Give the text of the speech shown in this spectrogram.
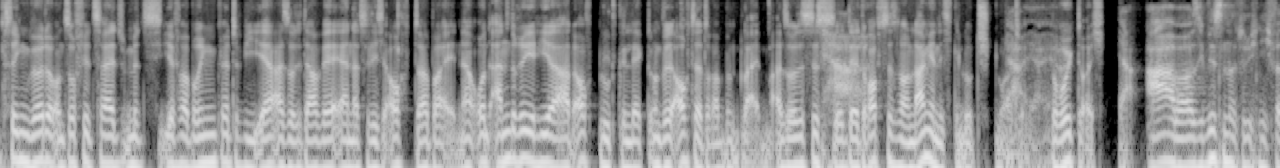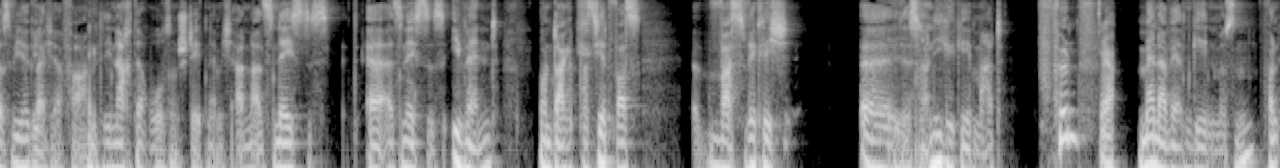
kriegen würde und so viel Zeit mit ihr verbringen könnte wie er, also da wäre er natürlich auch dabei. Ne? Und André hier hat auch Blut geleckt und will auch da dran bleiben. Also das ist, Ja. der Drops ist noch lange nicht gelutscht, Leute. Ja, ja, ja. Beruhigt euch. Ja, aber sie wissen natürlich nicht, was wir gleich erfahren. Die Nacht der Rosen steht nämlich an als nächstes, äh, als nächstes Event. Und da passiert was, was wirklich äh, es noch nie gegeben hat. Fünf Ja. Männer werden gehen müssen. Von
